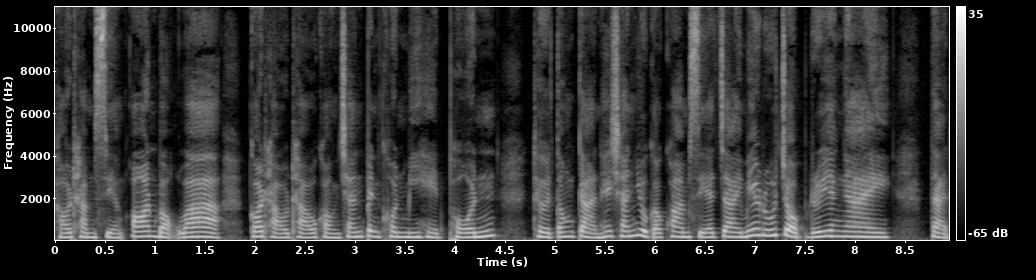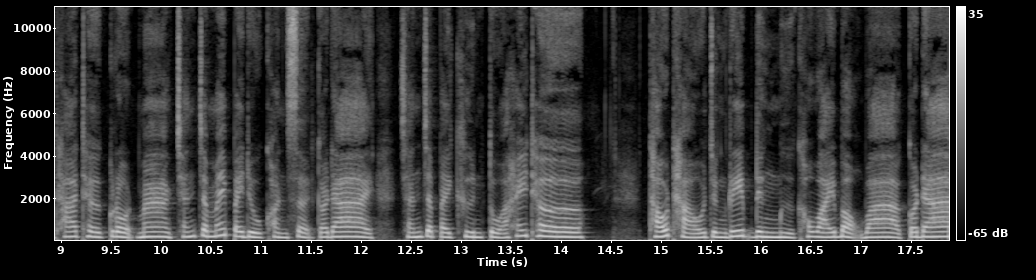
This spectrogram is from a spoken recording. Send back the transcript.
เขาทำเสียงอ้อนบอกว่า ก็เถาเถาของฉันเป็นคนมีเหตุผล เธอต้องการให้ฉันอยู่กับความเสียใจไม่รู้จบหรือยังไง แต่ถ้าเธอโกรธมากฉันจะไม่ไปดูคอนเสิร์ตก็ได้ ฉันจะไปคืนตั๋วให้เธอ เถาเถาจึงรีบดึงมือเขาไว้บอกว่าก็ได้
